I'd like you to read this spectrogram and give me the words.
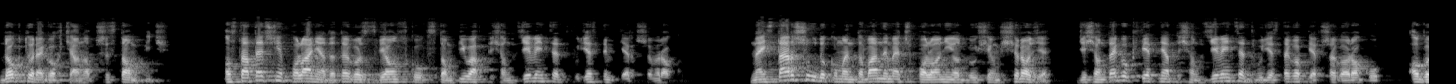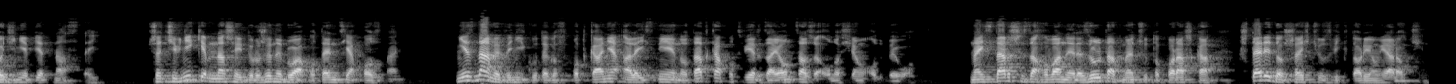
do którego chciano przystąpić. Ostatecznie Polania do tegoż związku wstąpiła w 1921 roku. Najstarszy udokumentowany mecz Polonii odbył się w środzie, 10 kwietnia 1921 roku o godzinie 15. Przeciwnikiem naszej drużyny była Potencja Poznań. Nie znamy wyniku tego spotkania, ale istnieje notatka potwierdzająca, że ono się odbyło. Najstarszy zachowany rezultat meczu to porażka 4 do 6 z Wiktorią Jarocin.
